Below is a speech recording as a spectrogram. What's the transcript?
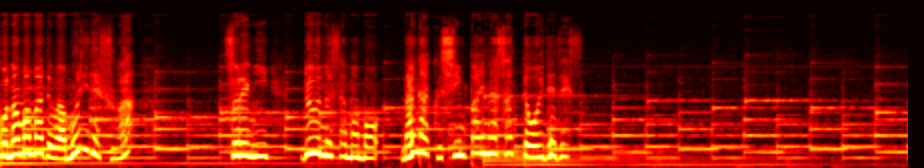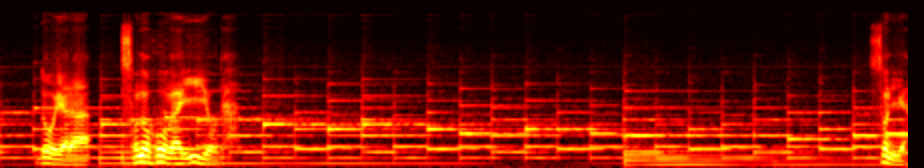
このままでは無理ですわ。それにルーヌ様も長く心配なさっておいでです。どうやらその方がいいようだソニア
